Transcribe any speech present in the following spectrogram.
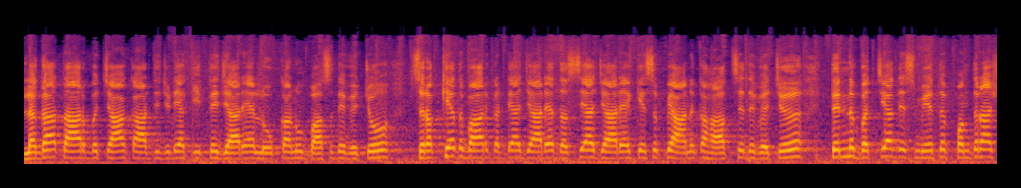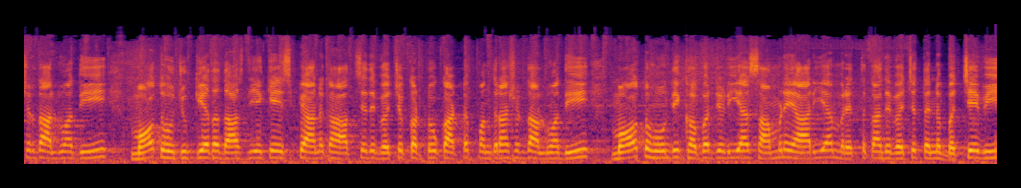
ਲਗਾਤਾਰ ਬਚਾਅ ਕਾਰਜ ਜਿਹੜੇ ਆ ਕੀਤੇ ਜਾ ਰਹੇ ਆ, ਲੋਕਾਂ ਨੂੰ ਬੱਸ ਦੇ ਵਿੱਚੋਂ ਸੁਰੱਖਿਅਤ ਬਾਹਰ ਕੱਢਿਆ ਜਾ ਰਿਹਾ। ਦੱਸਿਆ ਜਾ ਰਿਹਾ ਕਿ ਇਸ ਭਿਆਨਕ ਹਾਦਸੇ ਦੇ ਵਿੱਚ ਤਿੰਨ ਬੱਚਿਆਂ ਦੇ ਸਮੇਤ 15 ਸ਼ਰਧਾਲੂਆਂ ਦੀ ਮੌਤ ਹੋ ਚੁੱਕੀ ਹੈ। ਤਾਂ ਦੱਸ ਦਈਏ ਕਿ ਇਸ ਭਿਆਨਕ ਹਾਦਸੇ ਦੇ ਵਿੱਚ ਘੱਟੋ ਘੱਟ 15 ਸ਼ਰਧਾਲੂਆਂ ਦੀ ਮੌਤ ਹੋਣ ਦੀ ਖਬਰ ਜਿਹੜੀ ਆ ਸਾਹਮਣੇ ਆ ਰਹੀ ਹੈ। ਮ੍ਰਿਤਕਾਂ ਦੇ ਵਿੱਚ ਤਿੰਨ ਬੱਚੇ ਵੀ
